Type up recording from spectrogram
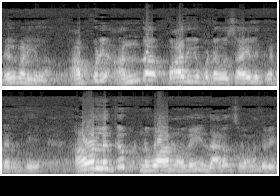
நெல்மணிகள்லாம். அப்படி அந்த பாதிக்கப்பட்ட விவசாயிகளுக்கு கண்டறிஞ்சு அவர்களுக்கும் நிவாரண உதவி இந்த அரசு வழங்க வேண்டும்.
